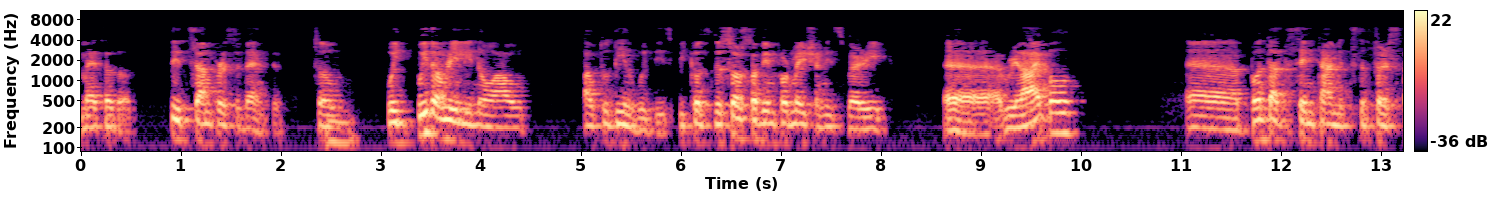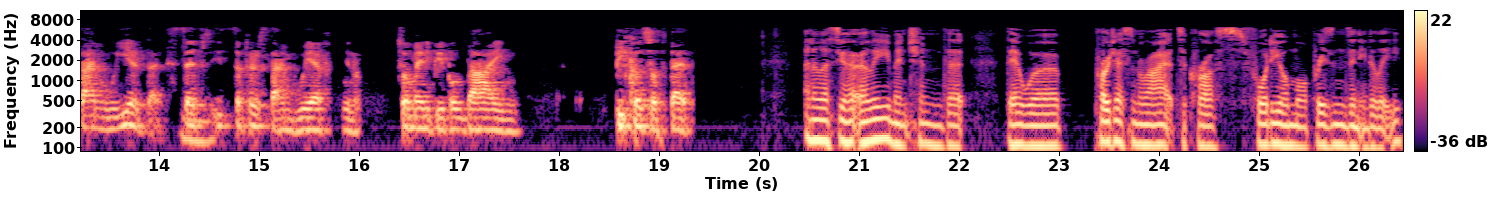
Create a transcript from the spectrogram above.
methadone. It's unprecedented. So mm. we, we don't really know how, how to deal with this because the source of information is very uh, reliable uh, but at the same time, it's the first time we hear that. It's, mm. it's the first time we have, you know, so many people dying because of that. And Alessio, earlier you mentioned that there were protests and riots across 40 or more prisons in Italy.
